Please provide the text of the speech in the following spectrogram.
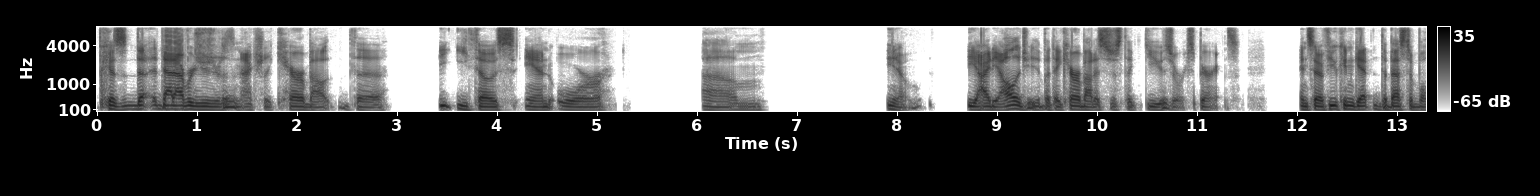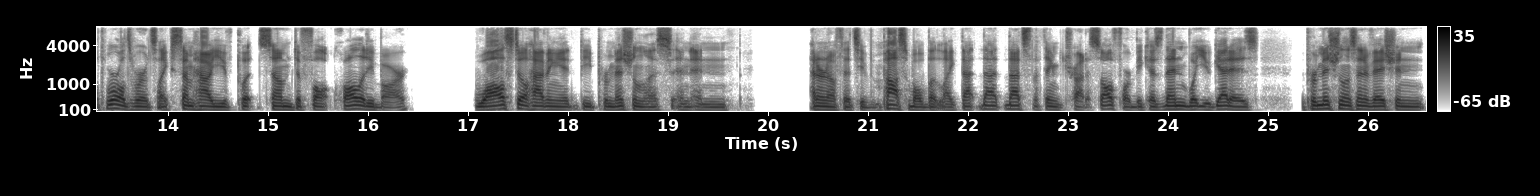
because th- that average user doesn't actually care about the, the ethos and or um you know the ideology but they care about is just the user experience. And so if you can get the best of both worlds where it's like somehow you've put some default quality bar while still having it be permissionless and and I don't know if that's even possible, but like that that that's the thing to try to solve for because then what you get is permissionless innovation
